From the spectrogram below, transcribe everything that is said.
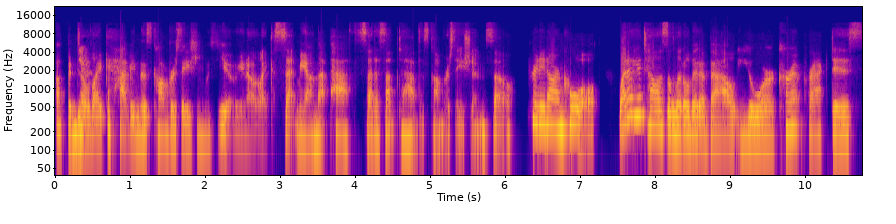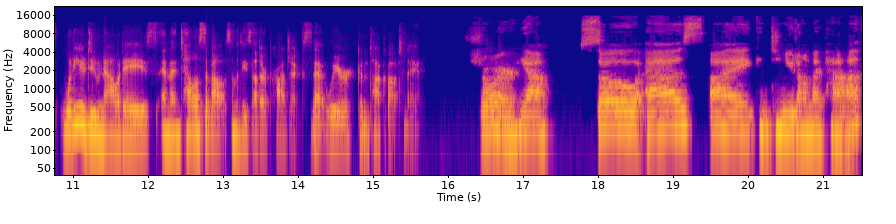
up until Yeah. like having this conversation with you you know like set me on that path set us up to have this conversation. So pretty darn cool why don't you tell us a little bit about your current practice? What do you do nowadays? And then tell us about some of these other projects that we're going to talk about today. Sure. Yeah. So as I continued on my path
